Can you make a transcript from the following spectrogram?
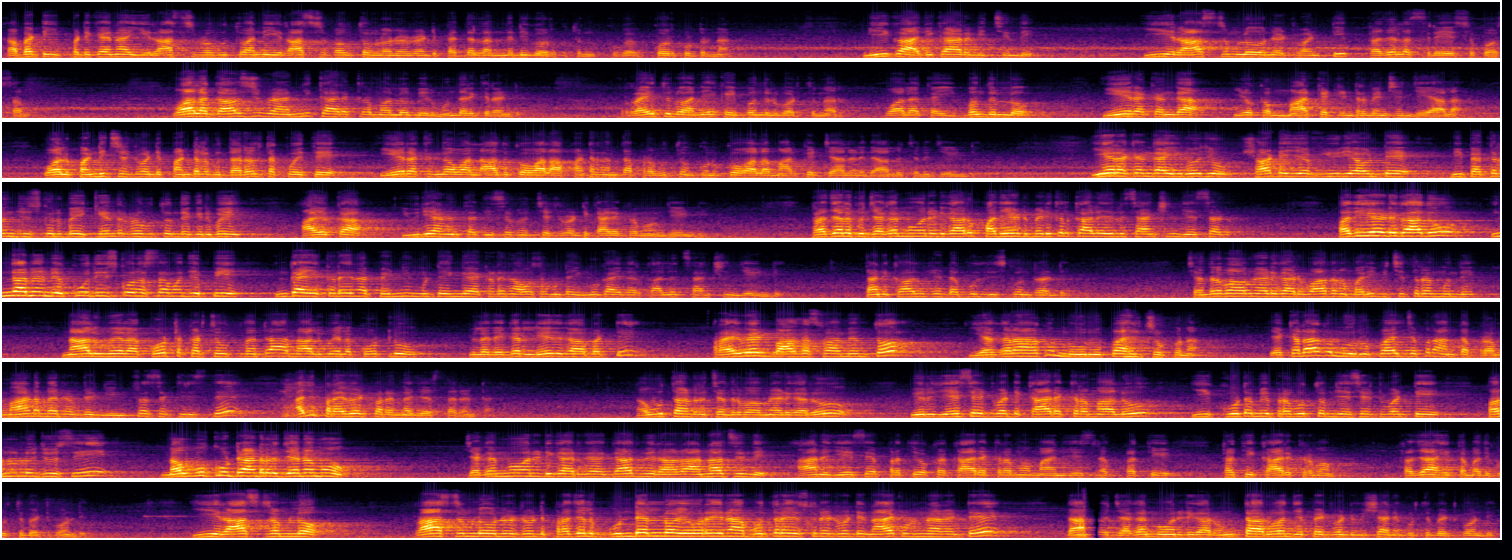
కాబట్టి ఇప్పటికైనా ఈ రాష్ట్ర ప్రభుత్వాన్ని ఈ రాష్ట్ర ప్రభుత్వంలో ఉన్నటువంటి పెద్దలందరినీ కోరుకుతున్నా కోరుకుంటున్నాను. మీకు అధికారం ఇచ్చింది ఈ రాష్ట్రంలో ఉన్నటువంటి ప్రజల శ్రేయస్సు కోసం. వాళ్ళకు కావాల్సిన అన్ని కార్యక్రమాల్లో మీరు ముందరికి రండి. రైతులు అనేక ఇబ్బందులు పడుతున్నారు. వాళ్ళ యొక్క ఇబ్బందుల్లో ఏ రకంగా ఈ యొక్క మార్కెట్ ఇంటర్వెన్షన్ చేయాలా? వాళ్ళు పండించినటువంటి పంటలకు ధరలు తక్కువైతే ఏ రకంగా వాళ్ళని ఆదుకోవాలా? ఆ పంటనంతా ప్రభుత్వం కొనుక్కోవాలా? మార్కెట్ చేయాలనేది ఆలోచన చేయండి. ఏ రకంగా ఈరోజు షార్టేజ్ ఆఫ్ యూరియా ఉంటే మీ పెత్తనం చూసుకొని పోయి కేంద్ర ప్రభుత్వం దగ్గర పోయి ఆ యొక్క యూరియానంతా తీసుకొచ్చేటువంటి కార్యక్రమం చేయండి. ప్రజలకు జగన్మోహన్ రెడ్డి గారు పదిహేడు మెడికల్ కాలేజీలు శాంక్షన్ చేశాడు. పదిహేడు కాదు ఇంకా మేము ఎక్కువ తీసుకొని వస్తామని చెప్పి ఇంకా ఎక్కడైనా పెండింగ్ ఉంటే ఇంకా ఎక్కడైనా అవసరం ఉంటే ఇంకొక ఐదారు కాలేజ్ శాంక్షన్ చేయండి. దానికి కావాలంటే డబ్బులు తీసుకొని రండి. చంద్రబాబు నాయుడు గారి వాదన మరీ విచిత్రంగా ఉంది. నాలుగు వేల కోట్ల ఖర్చు అవుతుందంటే ఆ నాలుగు వేల కోట్లు వీళ్ళ దగ్గర లేదు కాబట్టి ప్రైవేట్ భాగస్వామ్యంతో ఎకరాకు నూరు రూపాయలు చొప్పున ఎకరాకు నూరు రూపాయలు చొప్పున అంత బ్రహ్మాండమైనటువంటి ఇన్ఫ్రాస్ట్రక్చర్ ఇస్తే అది ప్రైవేట్ పరంగా చేస్తారంట. నవ్వుతాండ్రు చంద్రబాబు నాయుడు గారు. మీరు చేసేటువంటి కార్యక్రమాలు ఈ కూటమి ప్రభుత్వం చేసేటువంటి పనులు చూసి నవ్వుకుంటాండ్రు జనము. జగన్మోహన్ రెడ్డి గారు కాదు మీరు అనాల్సింది. ఆయన చేసే ప్రతి ఒక్క కార్యక్రమం ఆయన చేసిన ప్రతి ప్రతి కార్యక్రమం ప్రజాహితం అది గుర్తుపెట్టుకోండి. ఈ రాష్ట్రంలో రాష్ట్రంలో ఉన్నటువంటి ప్రజలు గుండెల్లో ఎవరైనా ముద్ర వేసుకునేటువంటి నాయకుడు ఉన్నారంటే దాంట్లో జగన్మోహన్ రెడ్డి గారు ఉంటారు అని చెప్పేటువంటి విషయాన్ని గుర్తుపెట్టుకోండి.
